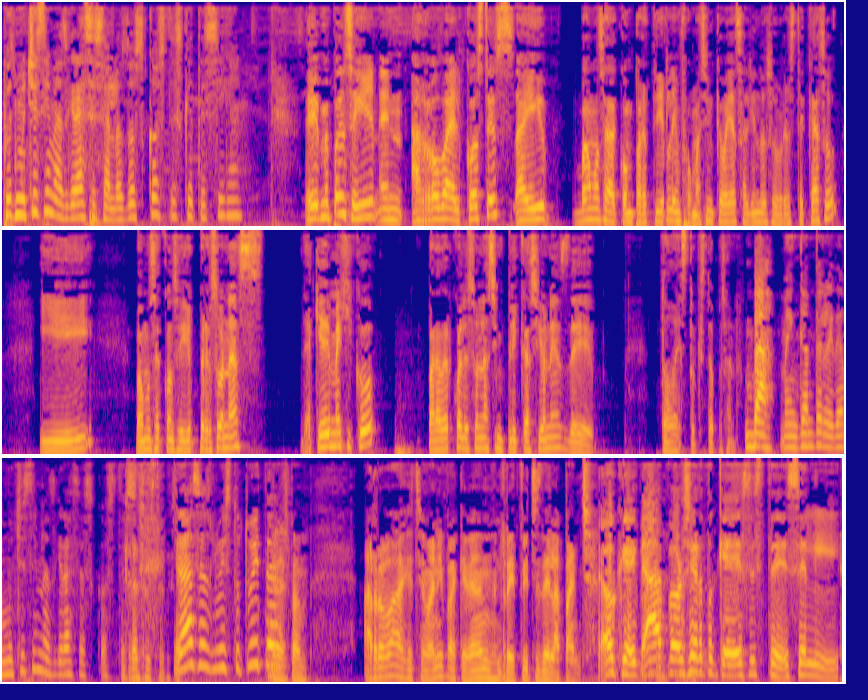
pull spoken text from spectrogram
Pues muchísimas gracias a los dos costes que te sigan. Eh, me pueden seguir en arroba el costes, ahí vamos a compartir la información que vaya saliendo sobre este caso y vamos a conseguir personas de aquí de México para ver cuáles son las implicaciones de todo esto que está pasando. Va, me encanta la idea. Muchísimas gracias, Costes. Gracias a ustedes. Gracias, Luis. ¿Tu Twitter? Gracias, Pam. Arroba Getsemani para que vean retweets de la pancha. Ok, ah, por cierto que es este es el,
